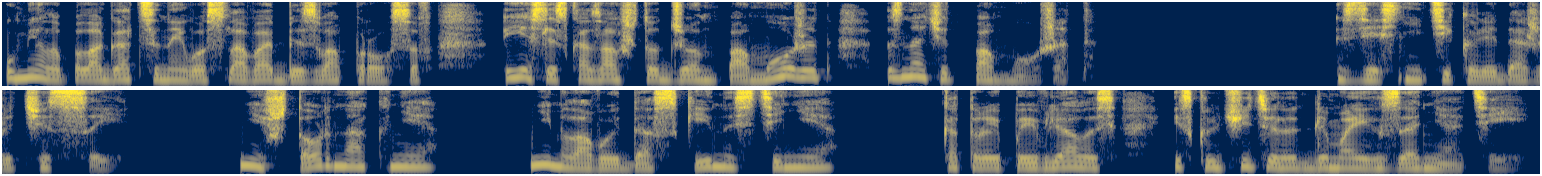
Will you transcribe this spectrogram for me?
Умела полагаться на его слова без вопросов. Если сказал, что Джон поможет, значит, поможет. Здесь не тикали даже часы. Ни штор на окне, ни меловой доски на стене, которая появлялась исключительно для моих занятий.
